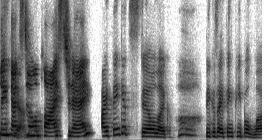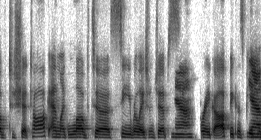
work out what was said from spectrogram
think that yeah. still applies today i think it's still like because i think people love to shit talk and like love to see relationships yeah. break up because people yeah.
